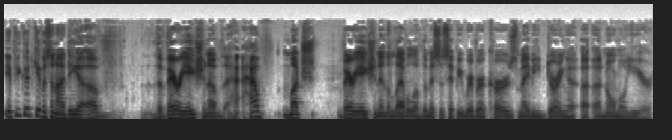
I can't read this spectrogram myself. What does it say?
If you could give us an idea of the variation of how much variation in the level of the Mississippi River occurs, maybe during a, a, a normal year.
